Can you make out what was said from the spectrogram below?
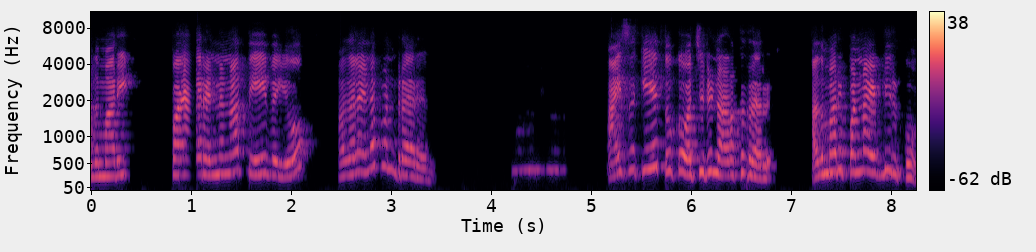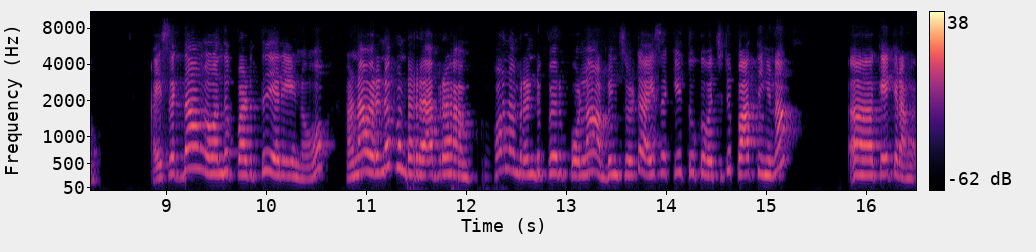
அது மாதிரி ஃபயர் என்னன்னா தேவையோ அதெல்லாம் என்ன பண்றாரு? ஐசக்கே தூக்க வச்சுட்டு நடக்குறாரு. அது மாதிரி பண்ணா எப்படி இருக்கும்? ஐசக் தான் அவங்க வந்து படுத்து எரியணும். ஆனா அவர் என்ன பண்றாரு? ஆப்ரஹாம் நம்ம ரெண்டு பேர் போலாம் அப்படின்னு சொல்லிட்டு ஐசக்கே தூக்க வச்சுட்டு பாத்தீங்கன்னா ஆஹ் கேக்குறாங்க.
